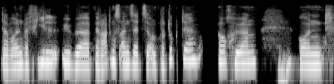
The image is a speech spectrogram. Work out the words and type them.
Da wollen wir viel über Beratungsansätze und Produkte auch hören. Mhm. Und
